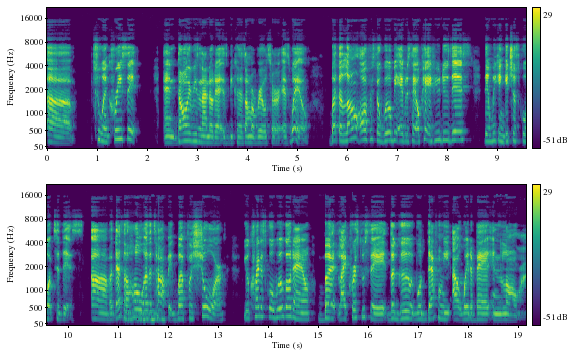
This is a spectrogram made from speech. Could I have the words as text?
uh, to increase it. And the only reason I know that is because I'm a realtor as well. But the loan officer will be able to say, okay, if you do this, then we can get your score up to this. Um, but that's a whole other topic. But for sure, your credit score will go down. But like Crystal said, the good will definitely outweigh the bad in the long run.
